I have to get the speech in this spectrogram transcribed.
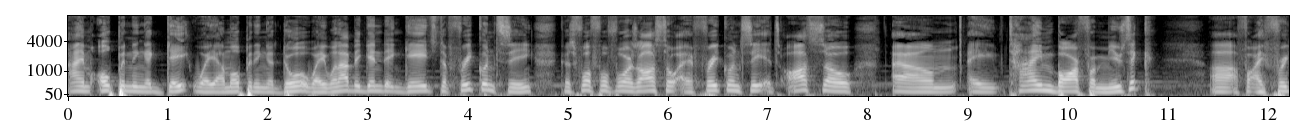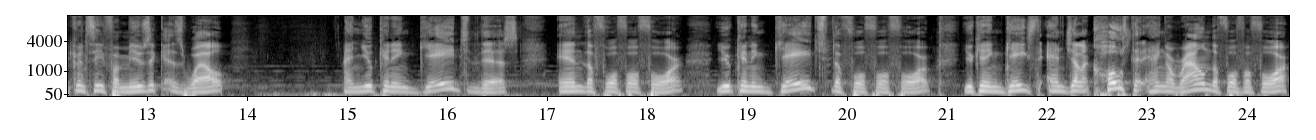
I'm opening a gateway, I'm opening a doorway. When I begin to engage the frequency, because 444 is also a frequency, it's also um, a time bar for music, uh, for a frequency for music as well. And you can engage this in the 444. You can engage the 444. You can engage the angelic hosts that hang around the 444.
